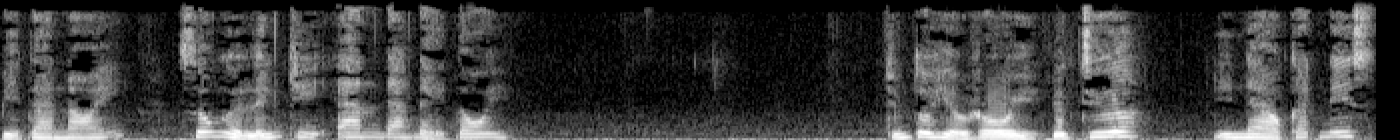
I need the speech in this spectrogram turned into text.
Pita nói Số người lính trị an đang đẩy tôi. Chúng tôi hiểu rồi, được chưa? Đi nào Katniss.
